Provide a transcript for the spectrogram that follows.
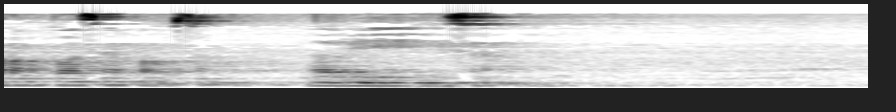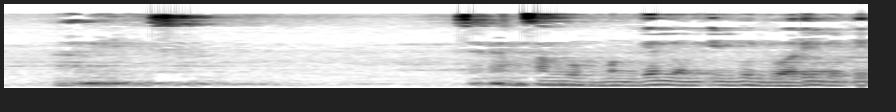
orang tua saya Pak Ustaz? Tidak bisa. Tidak bisa. Saya yang sanggup menggendong ibu 2300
